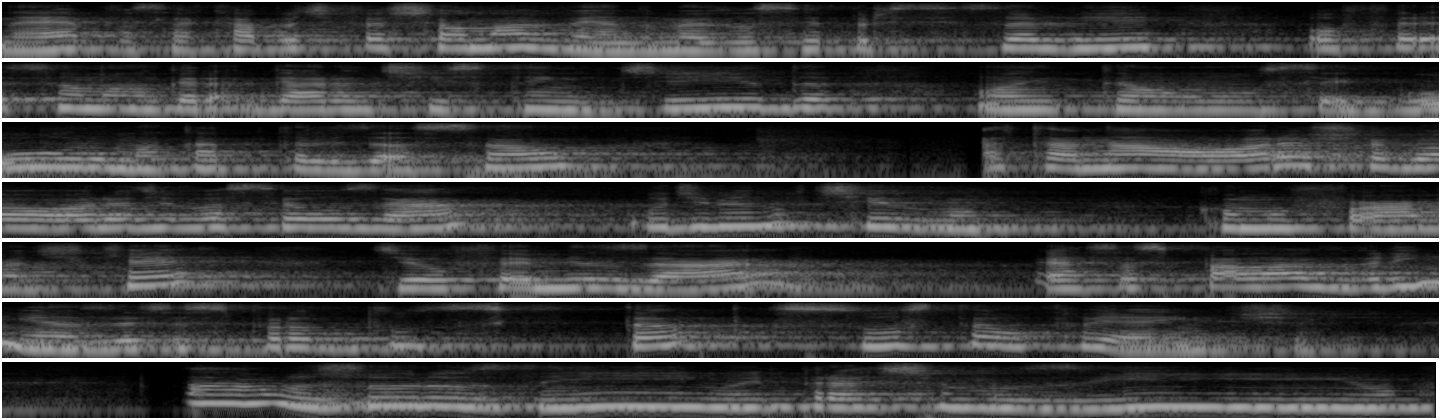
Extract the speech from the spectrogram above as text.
né? Você acaba de fechar uma venda, mas você precisa ali oferecer uma garantia estendida, ou então um seguro, uma capitalização. Está na hora, chegou a hora de você usar o diminutivo como forma de quê? De eufemizar essas palavrinhas, esses produtos que tanto assustam o cliente. Ah, o jurozinho, o empréstimozinho,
